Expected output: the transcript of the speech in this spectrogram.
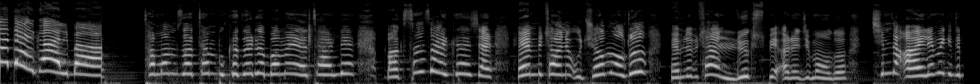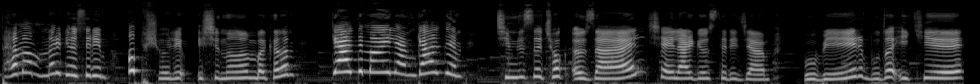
kadar galiba. Tamam zaten bu kadar da bana yeterli. Baksanıza arkadaşlar hem bir tane uçağım oldu hem de bir tane lüks bir aracım oldu. Şimdi aileme gidip hemen bunları göstereyim. Hop şöyle ışınlanalım bakalım. Geldim ailem geldim. Şimdi size çok özel şeyler göstereceğim. Bu bir, bu da iki.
